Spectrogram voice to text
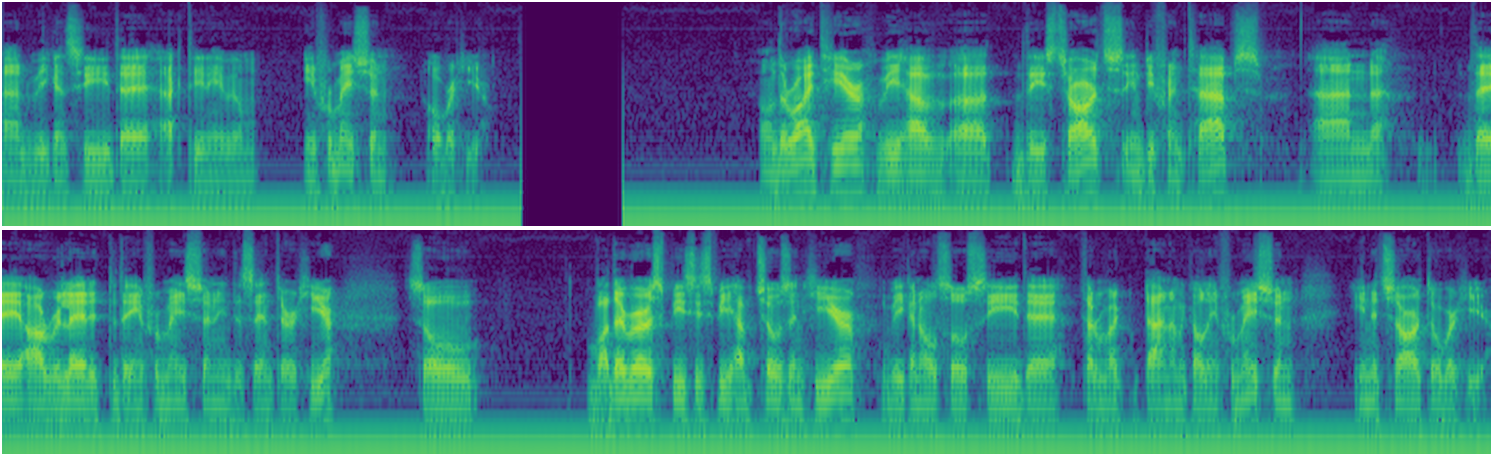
and we can see the actinium information over here. On the right here we have uh, these charts in different tabs and they are related to the information in the center here. So whatever species we have chosen here we can also see the thermodynamical information in a chart over here.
